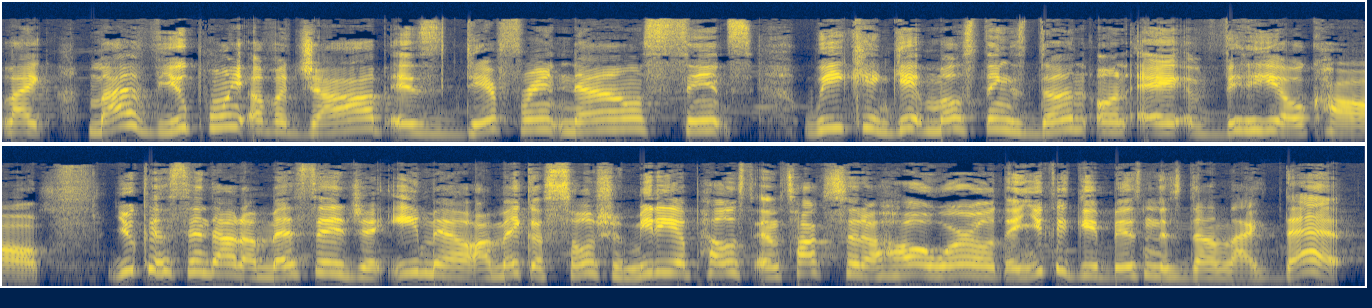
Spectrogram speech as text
Like my viewpoint of a job is different now since we can get most things done on a video call. You can send out a message, an email, or make a social media post and talk to the whole world, and you could get business done like that.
